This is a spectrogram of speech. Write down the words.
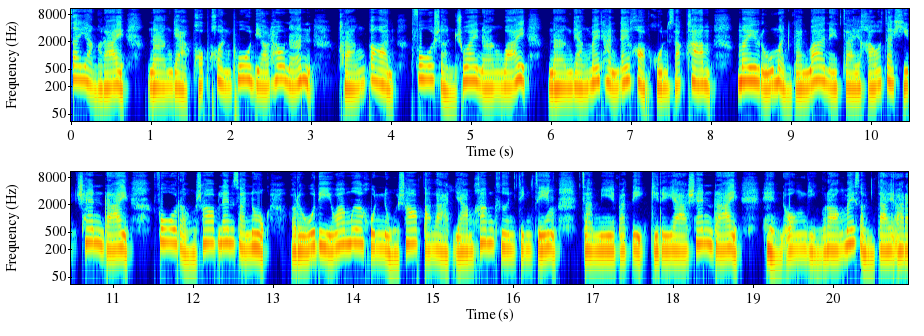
จะอย่างไร นางอยากพบคนผู้เดียวเท่านั้น ครั้งก่อนฟู่เฉินช่วยนางไว้ นางยังไม่ทันได้ขอบคุณสักคำ ไม่รู้เหมือนกันว่าในใจเขาจะคิดเช่นไร ฟู่หลงชอบเล่นสนุก รู้ดีว่าเมื่อคุณหนูชอบตลาดยามค่ำคืนจริง ๆ จะมีปฏิกิริยาเช่นไร เห็นองค์หญิงร้องไม่สนใจอะไร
